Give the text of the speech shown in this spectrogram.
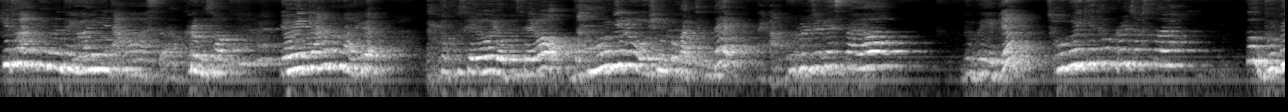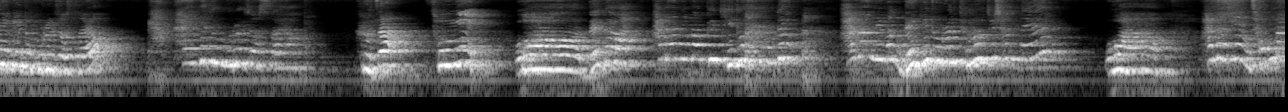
기도하고 있는데 여인이 다가왔어요. 그러면서 여인이 하는 말이 여보세요, 여보세요. 먼 길을 오신 것 같은데 물을 주겠어요. 누구에게? 종에게도 물을 줬어요. 또 누구에게도 물을 줬어요? 낙타에게도 물을 줬어요. 그러자 종이 와 내가 하나님 앞에 기도했는데 하나님은 내 기도를 들어주셨네. 와 하나님 정말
